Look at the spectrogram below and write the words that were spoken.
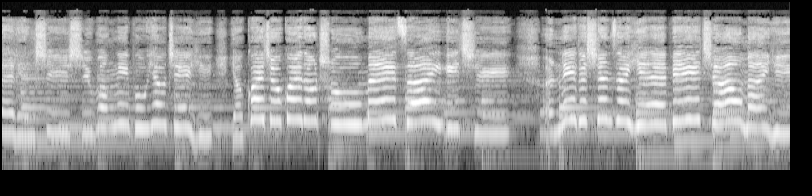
再联系，希望你不要介意，要怪就怪当初没在一起，而你对现在也比较满意，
